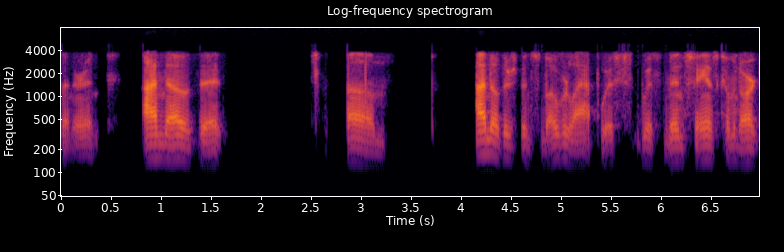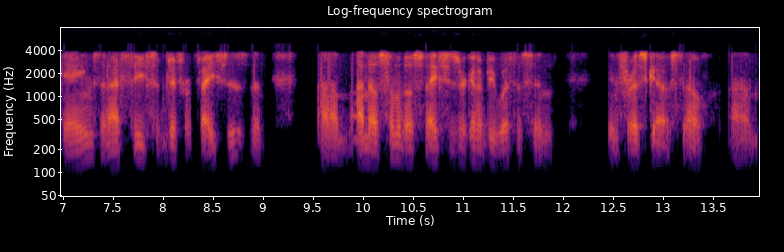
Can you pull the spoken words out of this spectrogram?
Center, and I know that um, I know there's been some overlap with with men's fans coming to our games, and I see some different faces, and um, I know some of those faces are going to be with us in in Frisco. So um,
